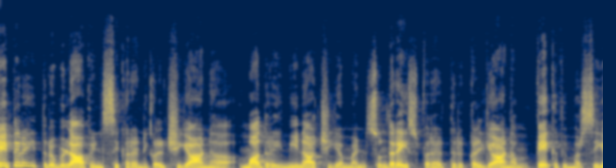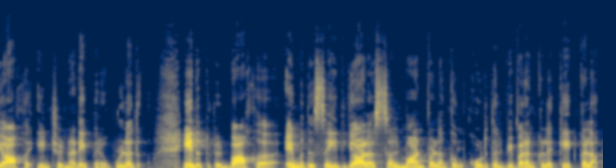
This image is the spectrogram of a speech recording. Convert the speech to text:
சித்திரை திருவிழாவின் சிகர நிகழ்ச்சியான மதுரை மீனாட்சியம்மன் சுந்தரேஸ்வரர் திருக்கல்யாணம் வெகு விமர்சையாக இன்று நடைபெற உள்ளது இது தொடர்பாக எமது செய்தியாளர் சல்மான் வழங்கும் கூடுதல் விவரங்களை கேட்கலாம்.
